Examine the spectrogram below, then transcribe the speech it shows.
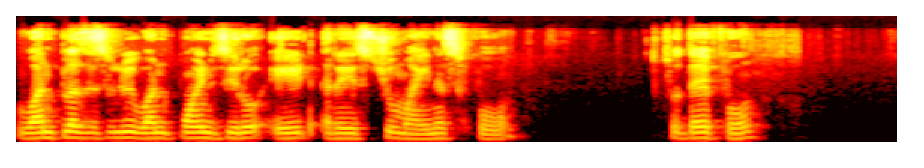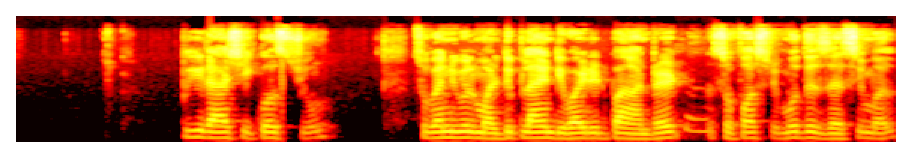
1 plus this will be 1.08 raised to minus 4 so therefore p dash equals to so when you will multiply and divide it by 100 so first remove this decimal.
